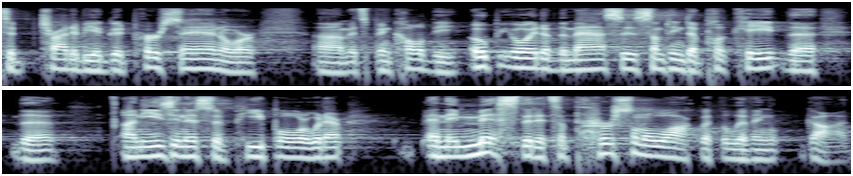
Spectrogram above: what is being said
to try to be a good person, or um, it's been called the opioid of the masses, something to placate the, the uneasiness of people or whatever and they miss that it's a personal walk with the living God.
